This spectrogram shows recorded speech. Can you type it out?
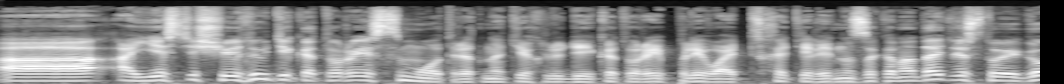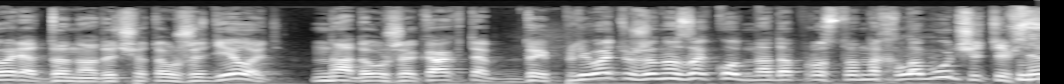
а, а есть еще и люди, которые смотрят на тех людей, которые плевать хотели на законодательство и говорят, да надо что-то уже делать, надо уже как-то, да и плевать уже на закон, надо просто нахлобучить и Да все.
